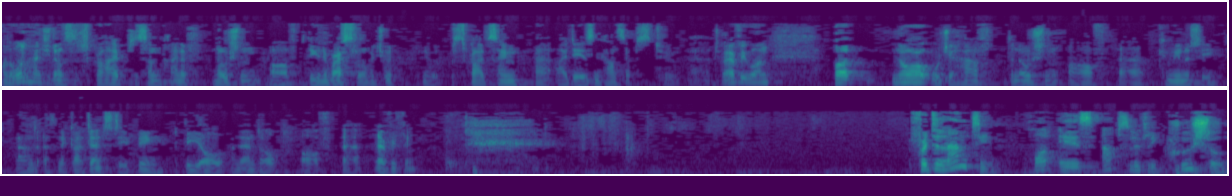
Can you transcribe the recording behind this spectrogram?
on the one hand, you don't subscribe to some kind of notion of the universal which would you know, prescribe the same uh, ideas and concepts to, uh, to everyone, but nor would you have the notion of uh, community and ethnic identity being the be all and end all of uh, everything. For Delanty, what is absolutely crucial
